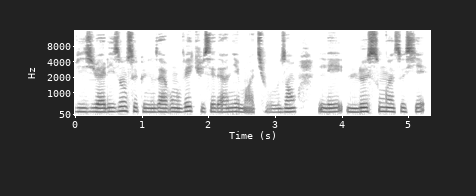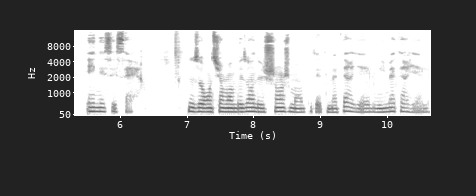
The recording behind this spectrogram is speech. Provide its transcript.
Visualisons ce que nous avons vécu ces derniers mois, tirons les leçons associées et nécessaires. Nous aurons sûrement besoin de changements, peut-être matériels ou immatériels,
